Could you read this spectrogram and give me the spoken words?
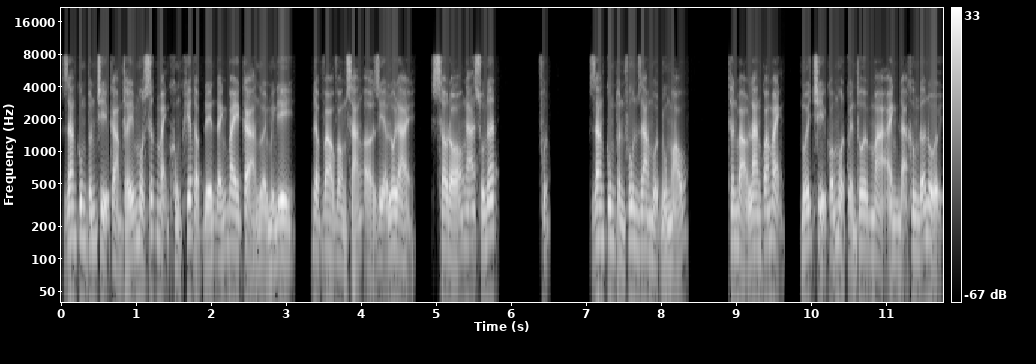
Giang cung tuấn chỉ cảm thấy một sức mạnh khủng khiếp đập đến đánh bay cả người mình đi, đập vào vòng sáng ở rìa lôi đài, sau đó ngã xuống đất. Phụt. giang cung tuấn phun ra một búng máu. Thần bảo lang quá mạnh mới chỉ có một quyền thôi mà anh đã không đỡ nổi.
